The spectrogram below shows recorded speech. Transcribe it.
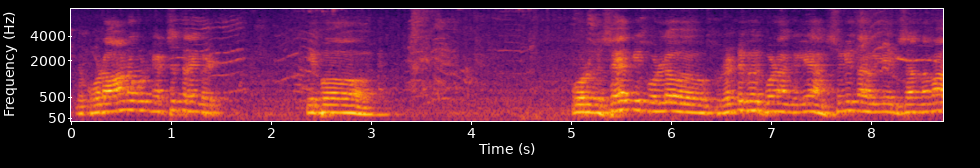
இந்த கோடான கூட நட்சத்திரங்கள். இப்போ ஒரு செயற்கைக்குள்ள ரெண்டு பேர் போனாங்க இல்லையா? சுனிதா வில்லியம் சார்ந்தமா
